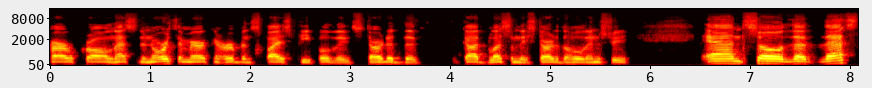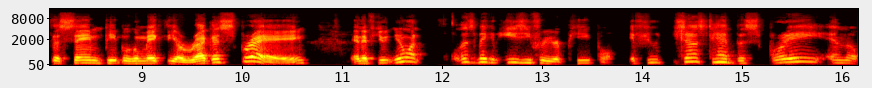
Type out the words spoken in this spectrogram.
carvacrol, and that's the North American Herb & Spice people. They started the, God bless them, they started the whole industry. And so the, that's the same people who make the Orega spray. And if you, you know what, let's make it easy for your people. If you just had the spray and the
